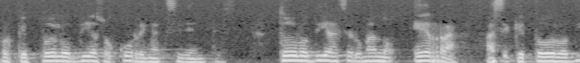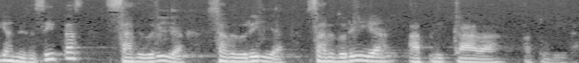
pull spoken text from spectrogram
porque todos los días ocurren accidentes. Todos los días el ser humano erra, así que todos los días necesitas sabiduría, sabiduría, sabiduría aplicada a tu vida.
